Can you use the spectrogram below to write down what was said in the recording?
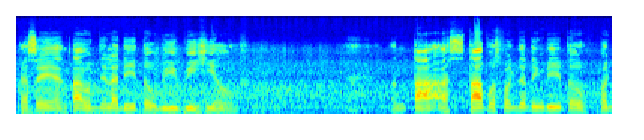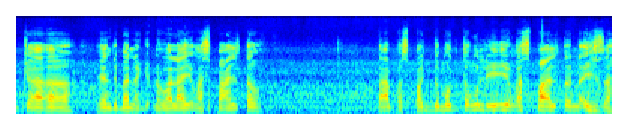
Kasi ang tawag nila dito, Wiwi Hill. Ang taas. Tapos pagdating dito, pagka, yan, di ba, nawala yung asfalto. Tapos pag dumugtong uli yung asfalto na isa,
